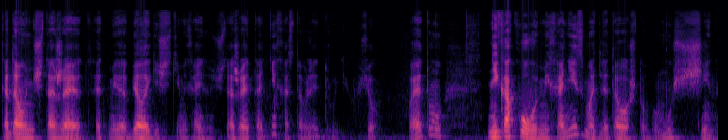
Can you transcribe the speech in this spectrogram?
Когда уничтожают, этот биологический механизм уничтожает одних, оставляет других. Все. Поэтому никакого механизма для того, чтобы мужчины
